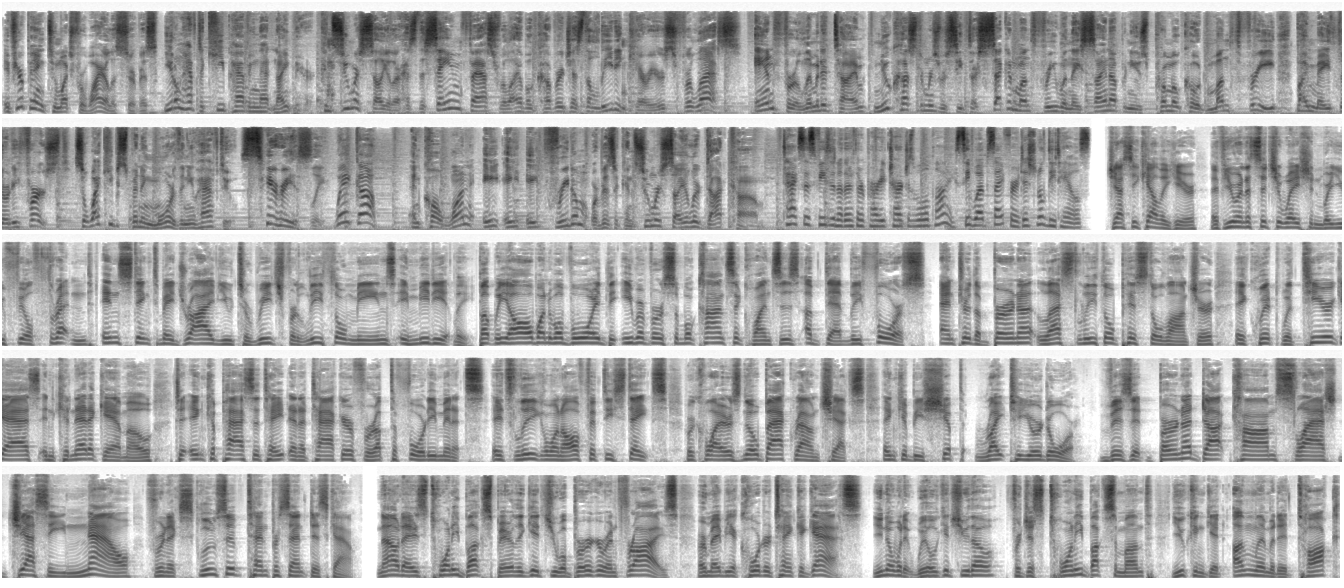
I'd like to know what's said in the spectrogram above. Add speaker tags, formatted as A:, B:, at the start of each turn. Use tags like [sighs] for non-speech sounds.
A: If you're paying too much for wireless service, you don't have to keep having that nightmare. Consumer Cellular has the same fast, reliable coverage as the leading carriers for less. And for a limited time, new customers receive their second month free when they sign up and use promo code MONTHFREE by May 31st. So why keep spending more than you have to? Seriously, wake up and call 1 888 freedom or visit consumercellular.com.
B: Taxes, fees, and other third party charges will apply. See website for additional details.
C: Jesse Kelly here. If you're in a situation where you feel threatened, instinct may drive you to reach for lethal means immediately. But we all want to avoid the irreversible consequences of deadly force. Enter the Byrna less lethal pistol launcher equipped with tear gas and kinetic ammo to incapacitate an attacker for up to 40 minutes. It's legal in all 50 states, requires no background checks, and can be shipped right to your door. Visit Byrna.com slash Jesse now for an exclusive 10% discount. Nowadays, 20 bucks barely gets you a burger and fries, or maybe a quarter tank of gas. You know what it will get you though? For just 20 bucks a month, you can get unlimited talk,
